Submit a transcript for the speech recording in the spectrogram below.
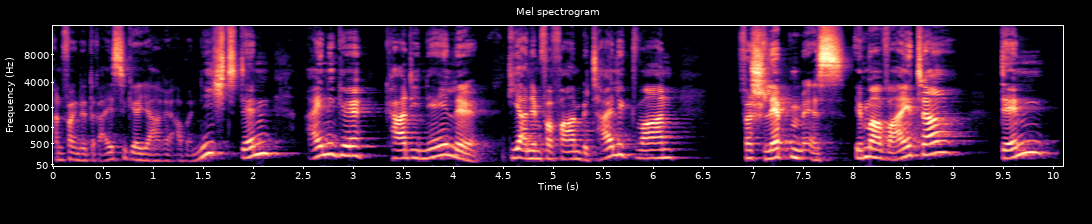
Anfang der 30er Jahre aber nicht, denn einige Kardinäle, die an dem Verfahren beteiligt waren, verschleppen es immer weiter, denn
